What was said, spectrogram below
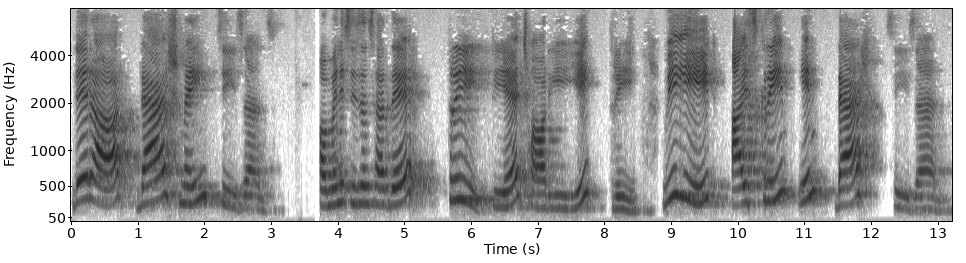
There are dash main seasons. How many seasons are there? Three. T-H-R-E-E. Three. We eat ice cream in dash season.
